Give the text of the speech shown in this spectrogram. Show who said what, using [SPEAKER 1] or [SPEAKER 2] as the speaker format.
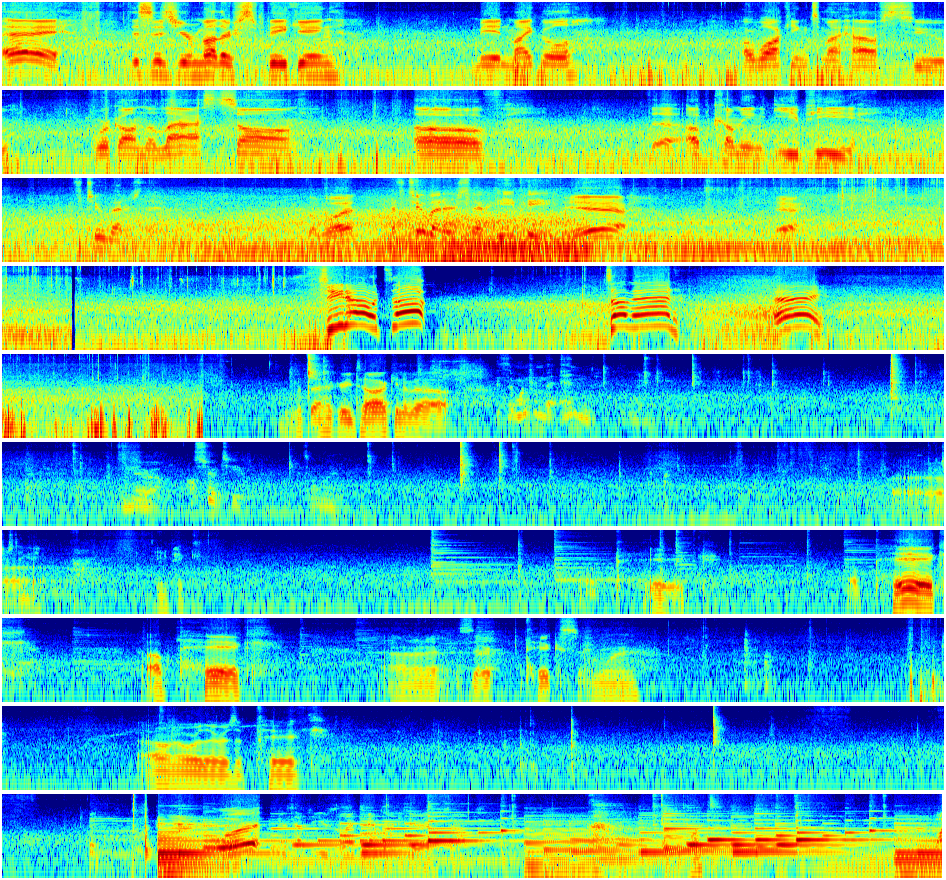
[SPEAKER 1] Hey, this is your mother speaking. Me and Michael are walking to my house to work on the last song of the upcoming EP.
[SPEAKER 2] That's two letters there.
[SPEAKER 1] The what?
[SPEAKER 2] That's two letters there. EP.
[SPEAKER 1] Yeah. Yeah. Gino, what's up? What's up, man? Hey! What the heck are you talking about?
[SPEAKER 2] It's the one from the end. And there, um, I'll show it to you. It's online. Interesting. Any pick.
[SPEAKER 1] Pick. A pick. A pick. I don't know. Is there a pick somewhere? I don't know where there is a pick.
